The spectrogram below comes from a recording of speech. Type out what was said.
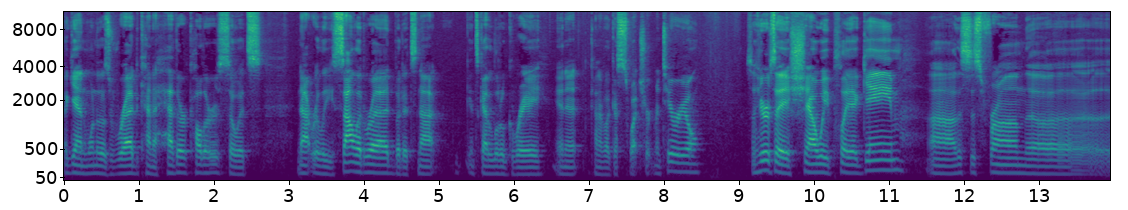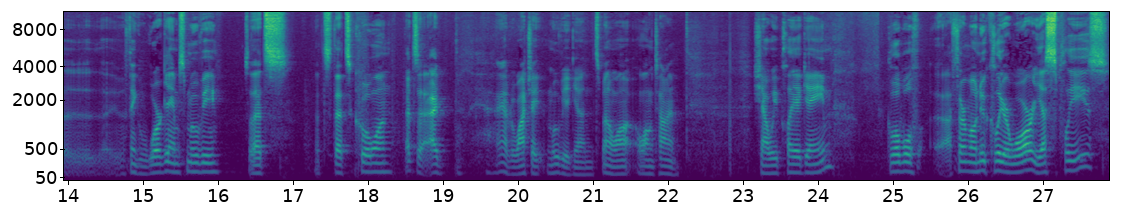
Again, one of those red kind of heather colors, so it's not really solid red, but it's not. It's got a little gray in it, kind of like a sweatshirt material. So here's a shall we play a game? Uh, this is from the I think War Games movie. So that's that's that's a cool one. That's a, I I have to watch a movie again. It's been a long, a long time. Shall we play a game? Global uh, thermonuclear war? Yes, please.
